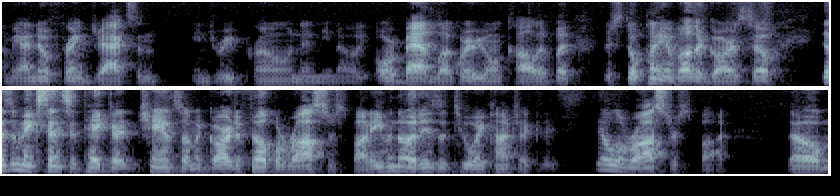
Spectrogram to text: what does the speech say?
I mean, I know Frank Jackson injury prone and you know or bad luck, whatever you want to call it, but there's still plenty of other guards. So doesn't make sense to take a chance on a guard to fill up a roster spot, even though it is a two way contract. It's still a roster spot. So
